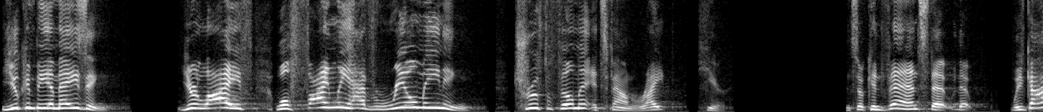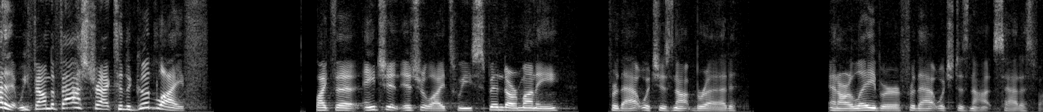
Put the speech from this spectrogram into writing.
you can be amazing. Your life will finally have real meaning. True fulfillment, it's found right here. And so convinced that, that we've got it, we found the fast track to the good life. Like the ancient Israelites, we spend our money for that which is not bread and our labor for that which does not satisfy.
